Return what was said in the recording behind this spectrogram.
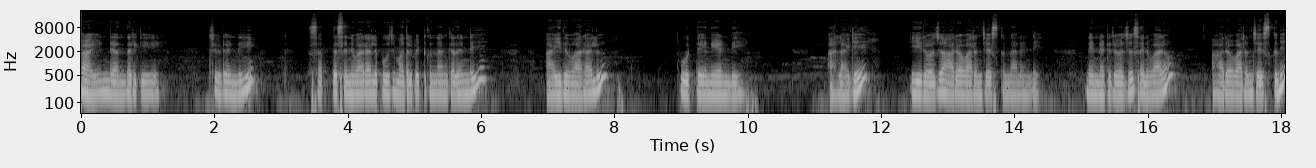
హాయ్ అండి అందరికీ. చూడండి సప్త శనివారాల పూజ మొదలు పెట్టుకున్నాను కదండి. ఐదు వారాలు పూర్తయినాయండి. అలాగే ఈరోజు ఆరో వారం చేసుకున్నానండి. నిన్నటి రోజు శనివారం ఆరో వారం చేసుకుని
